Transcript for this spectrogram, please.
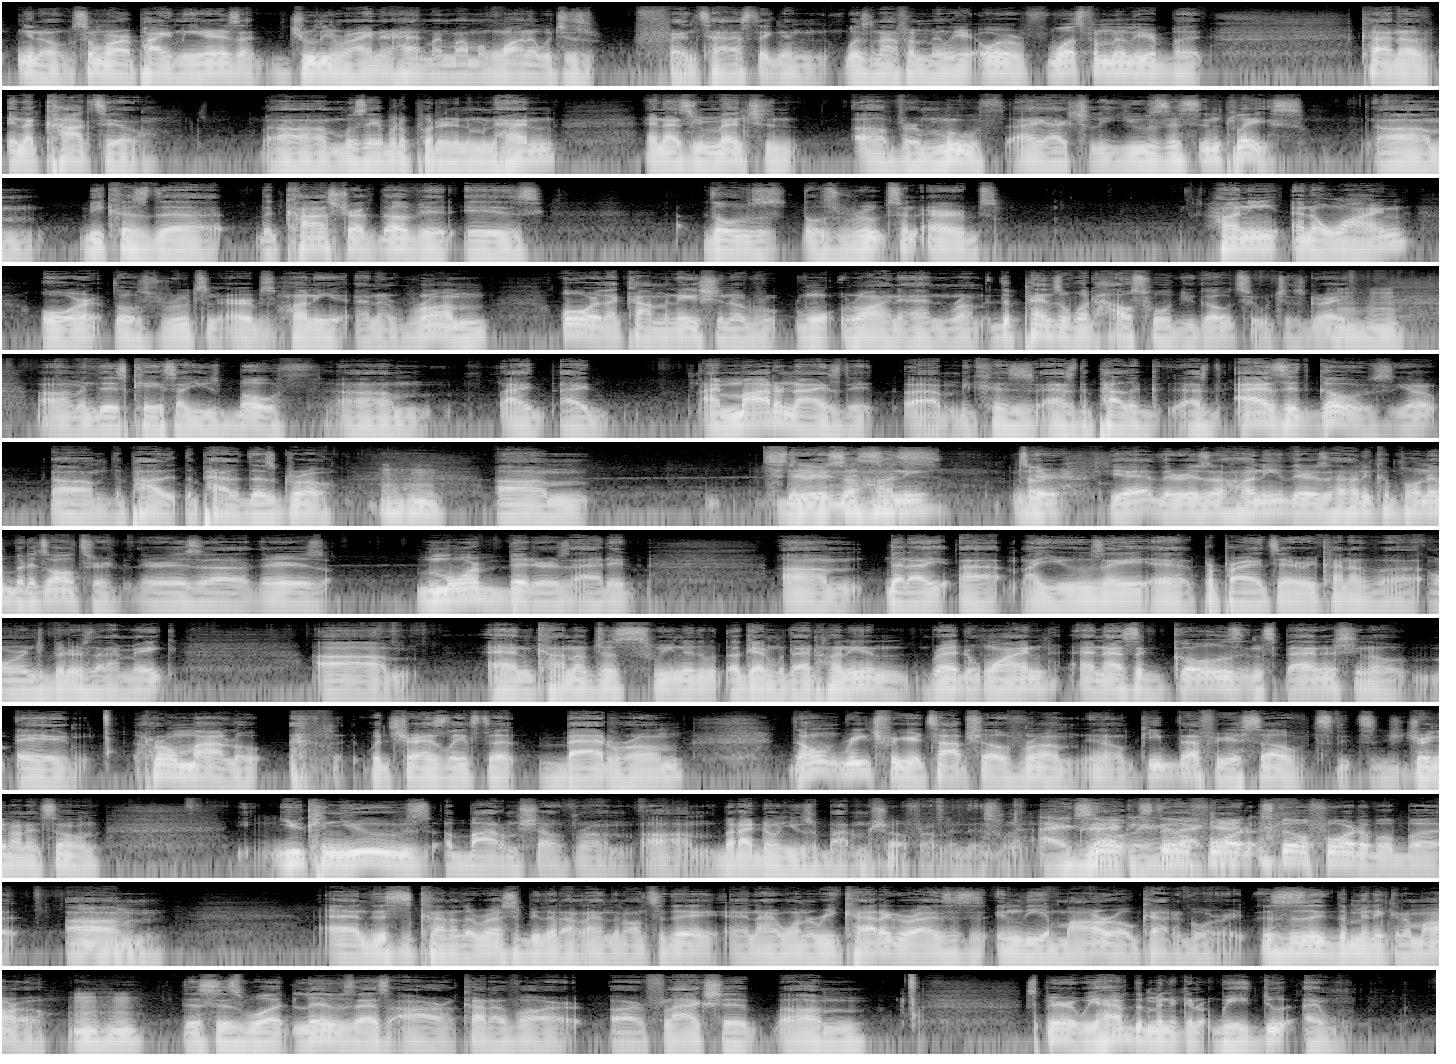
you know, some of our pioneers. Uh, Julie Reiner had my Mama Juana, which is fantastic, and was not familiar or was familiar, but kind of in a cocktail. Um, was able to put it in Manhattan, and as you mentioned, uh, vermouth. I actually use this in place um, because the the construct of it is those those roots and herbs honey and a wine, or those roots and herbs, honey and a rum, or that combination of wine and rum. It depends on what household you go to, which is great. Um, in this case, I use both. Um, I, I I modernized it um, because as the palate as as it goes, you know, um, the palate the palate does grow. Um, there Steven, is a honey. is- there, yeah, there is a honey. There's a honey component, but it's altered. There is a there is more bitters added um, that I uh, I use a, a proprietary kind of uh, orange bitters that I make, um, and kind of just sweeten it with, again with that honey and red wine. And as it goes in Spanish, you know, a ron malo, which translates to bad rum. Don't reach for your top shelf rum. You know, keep that for yourself. It's, it's drink it on its own. You can use a bottom shelf rum, um, but I don't use a bottom shelf rum in this one. Exactly. Still, still, Like, afford, I- still affordable, but um, and this is kind of the recipe that I landed on today. And I want to recategorize this in the Amaro category. This is a Dominican Amaro. Mm-hmm. This is what lives as our kind of our our flagship um, spirit. We have Dominican. We do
